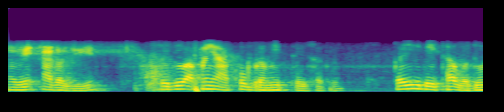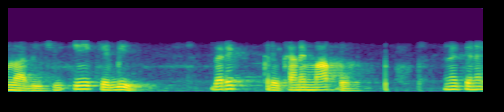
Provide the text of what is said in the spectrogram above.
હવે આગળ જોઈએ. તો જો આપણી આંખો ભ્રમિત થઈ શકે, કઈ રેખા વધુ લાંબી છે? એ કે બી? દરેક રેખાને માપો. અને તેને,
